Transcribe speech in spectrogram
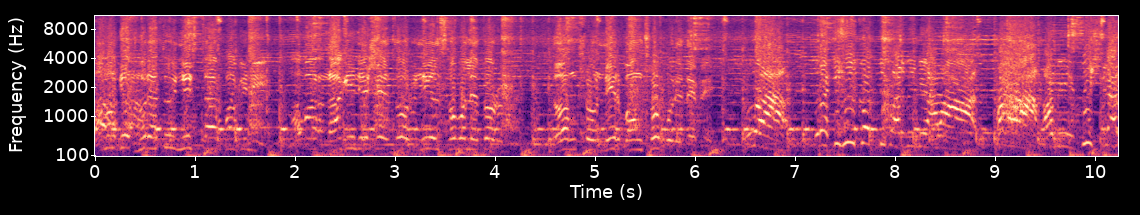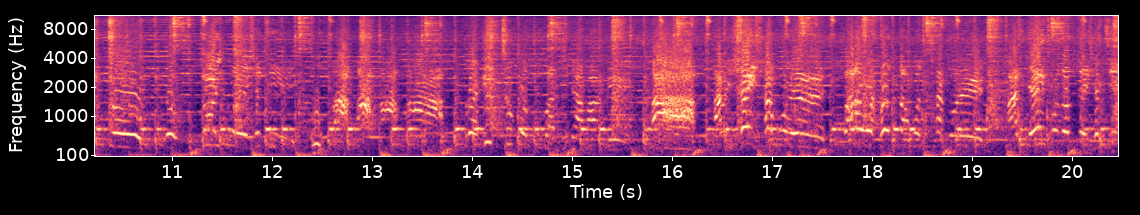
আমাকে ধরে তুই নিস্তার পাবিনি এসে তোর নীল সবলে তোর ধ্বংস নির্বংশ করে দেবে। কিছুই করতে পারবি আমার। আমি বিশ্রান্ত। করে কিচ্ছু করতে না আমাকে আমি সেই বারো বছর তপস্যা করে আর এই এসেছি।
